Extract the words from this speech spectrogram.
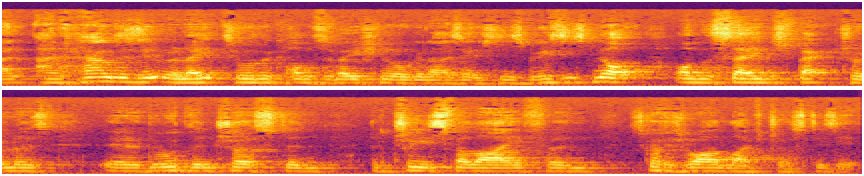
and, and how does it relate to other conservation organisations? Because it's not on the same spectrum as uh, the Woodland Trust and, and Trees for Life and Scottish Wildlife Trust, is it?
